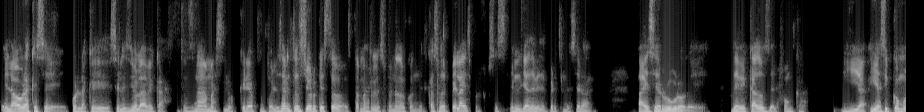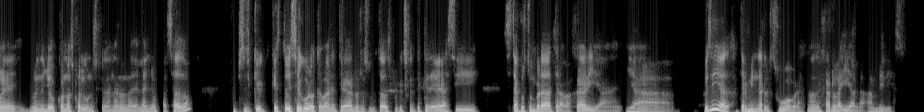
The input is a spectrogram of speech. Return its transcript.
la obra que se, por la que se les dio la beca. Entonces nada más lo quería puntualizar. Entonces yo creo que esto está más relacionado con el caso de Peláez porque pues, él ya debe de pertenecer a, a ese rubro de, de becados del FONCA. Y, y así como bueno, yo conozco algunos que ganaron la del año pasado, pues que, que, estoy seguro que van a entregar los resultados, porque es gente que de ver así está acostumbrada a trabajar y a, pues sí, a, terminar su obra, no dejarla ahí a, a medias.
